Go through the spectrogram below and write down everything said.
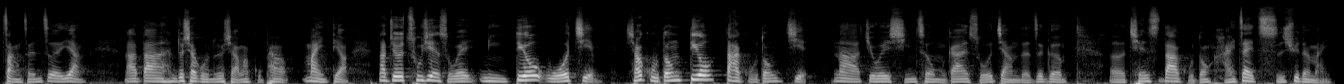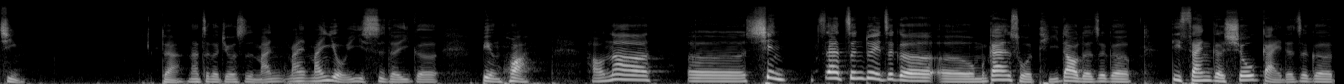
涨成这样，那当然很多小股东就想把股票卖掉，那就会出现所谓你丢我捡，小股东丢，大股东捡。那就会形成我们刚才所讲的这个，呃，前十大股东还在持续的买进，对啊，那这个就是蛮蛮蛮有意思的一个变化。好，那呃，现在针对这个呃，我们刚才所提到的这个第三个修改的这个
